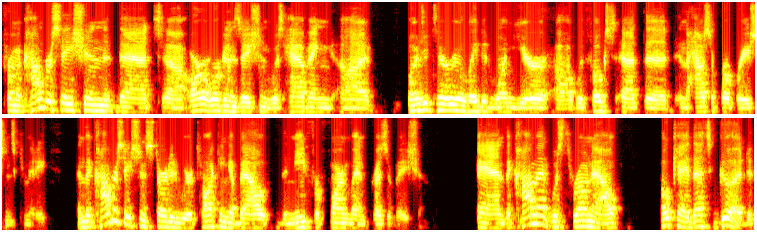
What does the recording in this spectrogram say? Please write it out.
from a conversation that uh, our organization was having uh, budgetary related one year uh, with folks at the in the House Appropriations Committee. And the conversation started, we were talking about the need for farmland preservation. And the comment was thrown out, okay, that's good,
